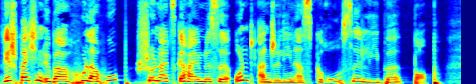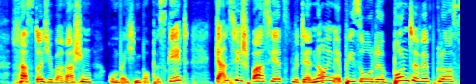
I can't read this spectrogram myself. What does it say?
Wir sprechen über Hula Hoop, Schönheitsgeheimnisse und Angelinas große Liebe Bob. Lasst euch überraschen, um welchen Bob es geht. Ganz viel Spaß jetzt mit der neuen Episode Bunte Wipgloss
